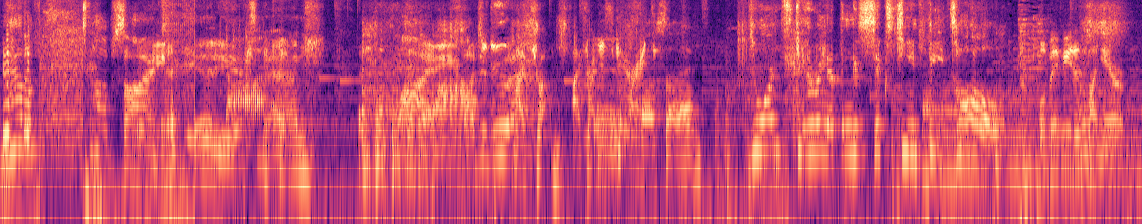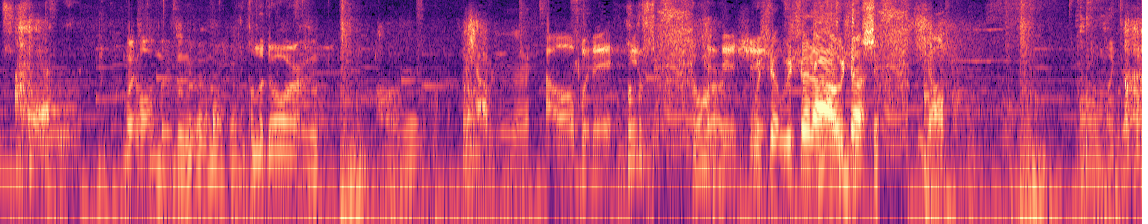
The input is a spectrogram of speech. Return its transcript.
You had a f- stop sign! Idiots, man! Why? Why'd you do that? I that? tried, I tried to scare Stop it. sign. You aren't scaring that thing is 16 feet tall! Well, maybe it is like air. Wait, hold on, move, move, move, move. Open the door. What's happening in there? I'll open it. Open the f- door. condition. We should, we should, uh, we should, Condition. you know, Oh my god.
